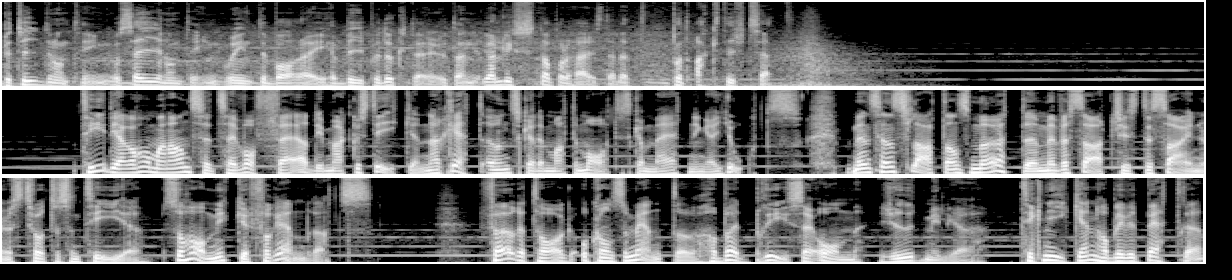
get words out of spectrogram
betyder någonting och säger någonting och inte bara är biprodukter. Utan jag lyssnar på det här istället på ett aktivt sätt. Tidigare har man ansett sig vara färdig med akustiken när rätt önskade matematiska mätningar gjorts. Men sen Zlatans möte med Versaces designers 2010 så har mycket förändrats. Företag och konsumenter har börjat bry sig om ljudmiljö. Tekniken har blivit bättre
